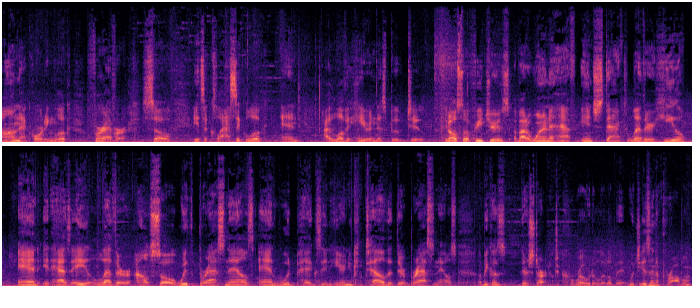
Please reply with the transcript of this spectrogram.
on that cording look forever. So it's a classic look and I love it here in this boot too. It also features about a one and a half inch stacked leather heel and it has a leather outsole with brass nails and wood pegs in here. And you can tell that they're brass nails uh, because they're starting to corrode a little bit which isn't a problem.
